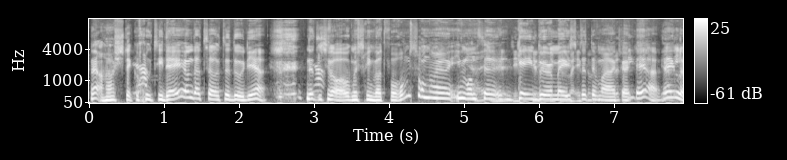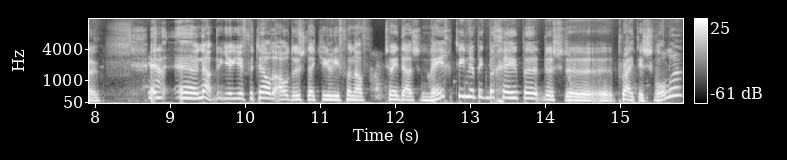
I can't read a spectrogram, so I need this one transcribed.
Ja, hartstikke ja. goed idee om dat zo te doen, ja. Dat ja. is wel ook misschien wat voor ons om uh, iemand uh, gay-burgemeester te maken. Precies. Ja, heel leuk. En uh, nou, je, je, vertelde al dus dat jullie vanaf 2019, heb ik begrepen... dus de uh, Pride is Zwolle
